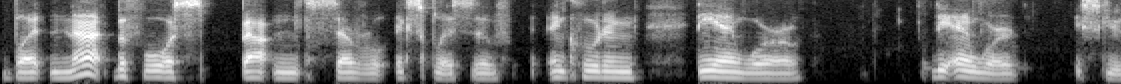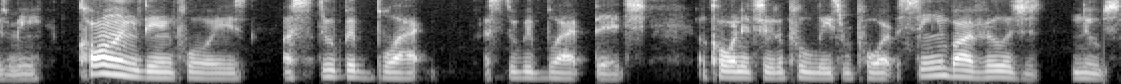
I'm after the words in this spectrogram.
but not before spouting several expletives, including the N word, the N word, excuse me, calling the employees a stupid black, a stupid black bitch, according to the police report seen by Village News.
